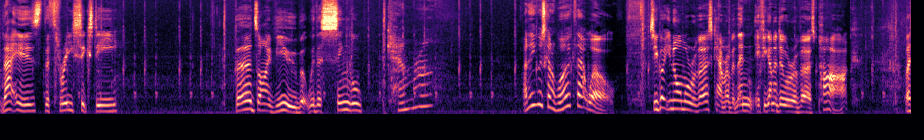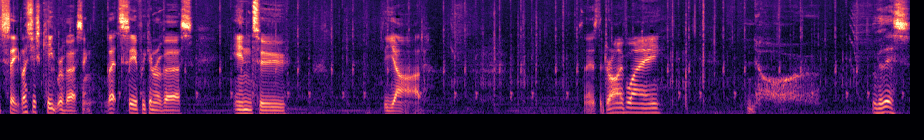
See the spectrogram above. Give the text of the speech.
That is the 360 bird's eye view, but with a single camera. I didn't think it was going to work that well. So you've got your normal reverse camera, but then if you're going to do a reverse park, let's see, let's just keep reversing. Let's see if we can reverse into the yard. So there's the driveway. No. Look at this.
